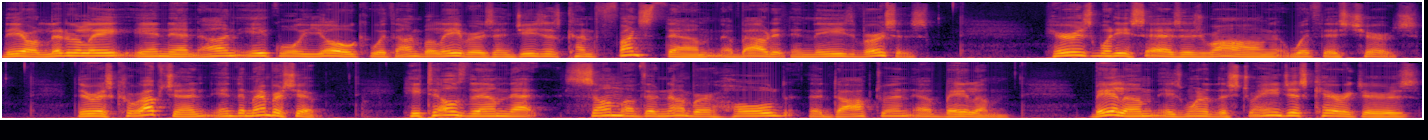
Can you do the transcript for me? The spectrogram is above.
They are literally in an unequal yoke with unbelievers, and Jesus confronts them about it in these verses. Here's what he says is wrong with this church there is corruption in the membership. He tells them that some of their number hold the doctrine of Balaam. Balaam is one of the strangest characters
